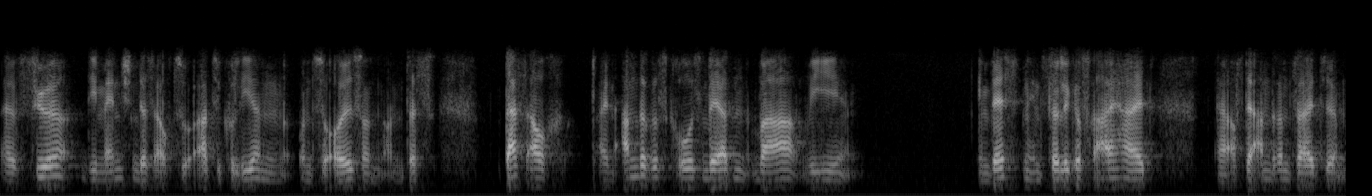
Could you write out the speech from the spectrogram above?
äh, für die Menschen das auch zu artikulieren und zu äußern. Und dass das auch ein anderes Großwerden war wie im Westen in völliger Freiheit, äh, auf der anderen Seite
